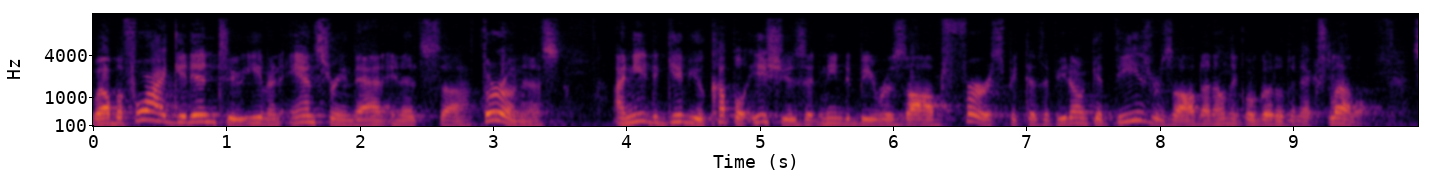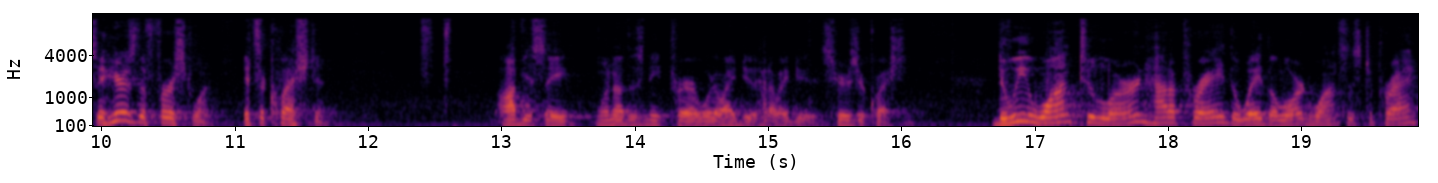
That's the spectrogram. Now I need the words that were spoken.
Well, before I get into even answering that in its uh, thoroughness, I need to give you a couple issues that need to be resolved first because if you don't get these resolved, I don't think we'll go to the next level. So here's the first one it's a question. Obviously, when others need prayer, what do I do? How do I do this? Here's your question do we want to learn how to pray the way the Lord wants us to pray?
